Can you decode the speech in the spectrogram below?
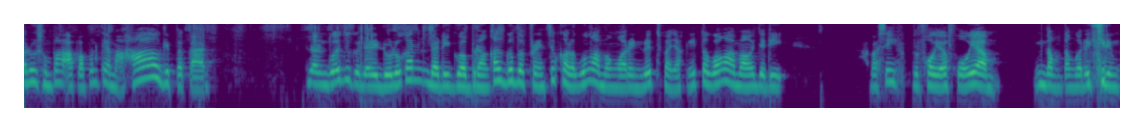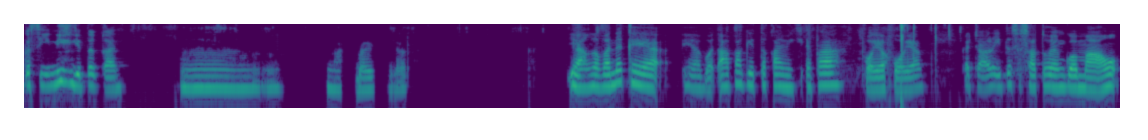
aduh sumpah apa pun kayak mahal gitu kan. Dan gue juga dari dulu kan dari gue berangkat gue berprinsip kalau gue nggak mau ngeluarin duit sebanyak itu. Gue nggak mau jadi apa sih berfoya-foya mentang-mentang gue dikirim ke sini gitu kan. Hmm, nah baik benar ya anggapannya kayak ya buat apa gitu kan mikir apa foya-foya. Kecuali itu sesuatu yang gue mau.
